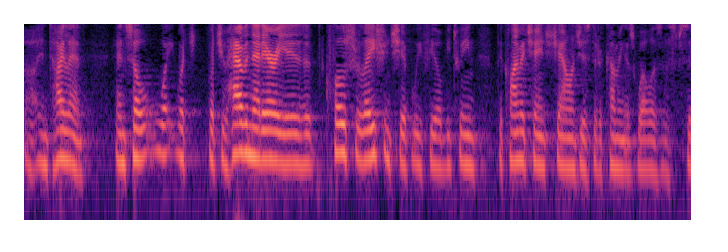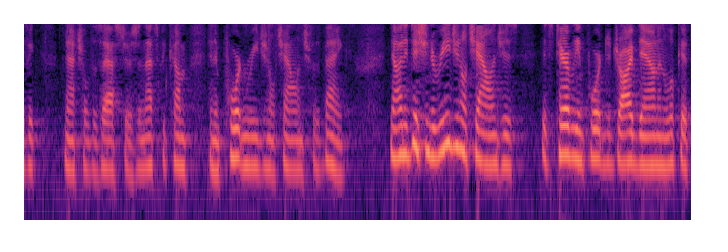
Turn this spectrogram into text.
uh, in Thailand. And so what, what, what you have in that area is a close relationship, we feel, between the climate change challenges that are coming as well as the specific natural disasters, and that's become an important regional challenge for the bank. Now, in addition to regional challenges, it's terribly important to drive down and look at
